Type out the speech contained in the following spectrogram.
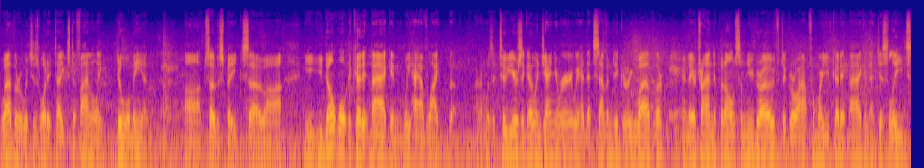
weather, which is what it takes to finally do them in, uh, so to speak. So uh, you, don't want to cut it back, and we have like the was it two years ago in January we had that seven degree weather, and they're trying to put on some new growth to grow out from where you've cut it back, and that just leads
